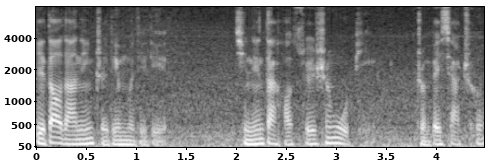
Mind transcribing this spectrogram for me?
已到达您指定目的地，请您带好随身物品。准备下车。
